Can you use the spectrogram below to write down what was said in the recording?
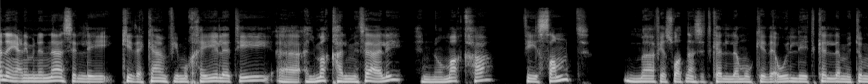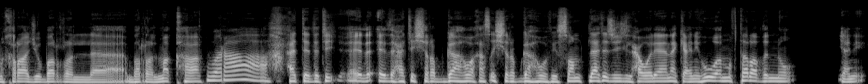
أنا يعني من الناس اللي كذا كان في مخيلتي آه، المقهى المثالي إنه مقهى في صمت ما في أصوات ناس يتكلموا كذا واللي يتكلم يتم إخراجه برا برا المقهى. وراه. حتى إذا إذا حتشرب قهوة خلاص اشرب قهوة في صمت لا تزعج اللي حوالينك. يعني هو المفترض إنه يعني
